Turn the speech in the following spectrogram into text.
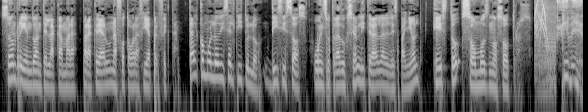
sonriendo ante la cámara para crear una fotografía perfecta. Tal como lo dice el título, This is Us, o en su traducción literal al español, Esto somos nosotros. ¿Qué ver?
